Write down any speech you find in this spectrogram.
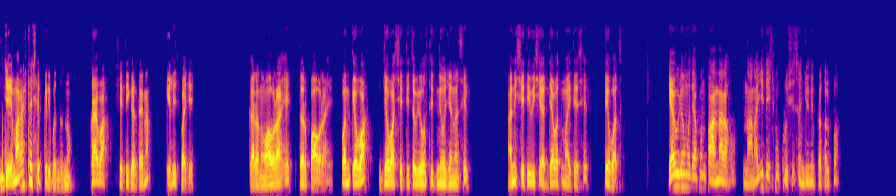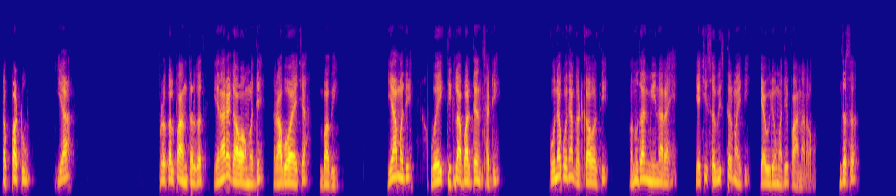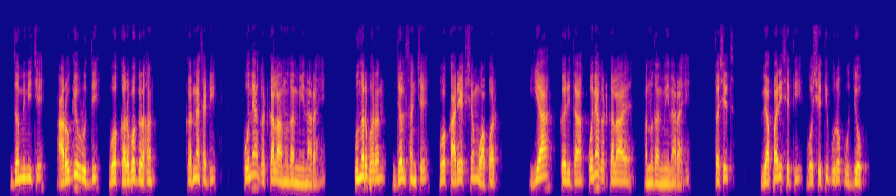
जय महाराष्ट्र शेतकरी बंधूंनो. काय बा शेती करताय ना? केलीच पाहिजे. कारण वावर आहे तर पावर आहे. पण केव्हा? जेव्हा शेतीचं व्यवस्थित नियोजन असेल आणि शेतीविषयी अद्ययावत माहिती असेल तेव्हाच. या व्हिडिओमध्ये आपण पाहणार आहोत नानाजी देशमुख कृषी संजीवनी प्रकल्प टप्पा टू. या प्रकल्पाअंतर्गत येणाऱ्या गावामध्ये राबवायच्या बाबी. यामध्ये वैयक्तिक लाभार्थ्यांसाठी कोण्या कोण्या घटकावरती अनुदान मिळणार आहे याची सविस्तर माहिती या व्हिडिओमध्ये पाहणार आहोत. जसं जमिनीचे आरोग्य वृद्धी व कर्बग्रहण करण्यासाठी कोण्या घटकाला अनुदान मिळणार आहे? पुनर्भरण जलसंचय व कार्यक्षम वापर याकरिता कोण्या घटकाला अनुदान मिळणार आहे? तसेच व्यापारी शेती व शेतीपूरक उद्योग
